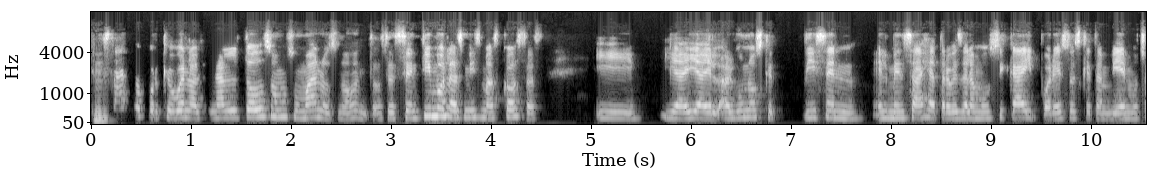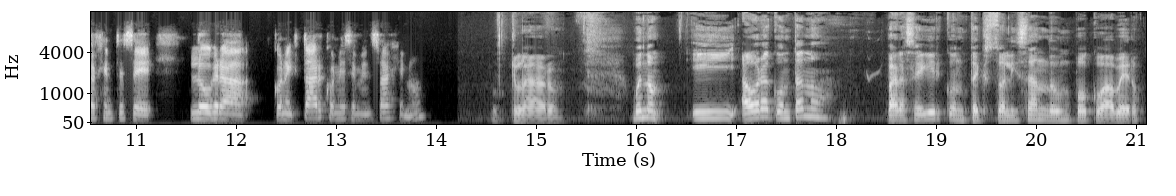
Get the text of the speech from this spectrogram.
Exacto, porque bueno, al final todos somos humanos, ¿no? Entonces sentimos las mismas cosas y, y ahí hay algunos que dicen el mensaje a través de la música y por eso es que también mucha gente se logra conectar con ese mensaje, ¿no? Claro. Bueno, y ahora contanos, para seguir contextualizando un poco a Vero,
